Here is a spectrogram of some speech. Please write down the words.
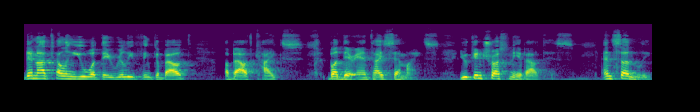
They're not telling you what they really think about, about kikes, but they're anti-Semites. You can trust me about this. And suddenly,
